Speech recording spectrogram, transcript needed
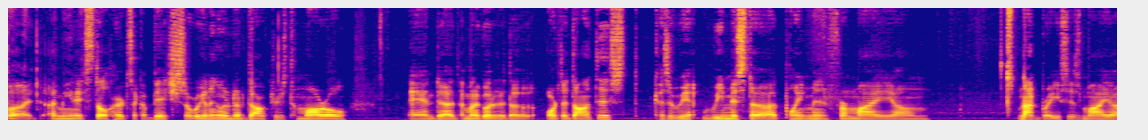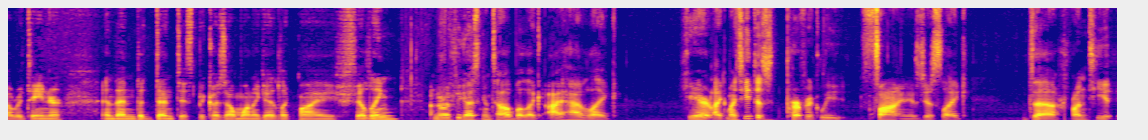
but I mean it still hurts like a bitch so we're gonna go to the doctor's tomorrow and uh, I'm gonna go to the orthodontist because we we missed an appointment for my um not braces my uh, retainer and then the dentist because I want to get like my filling. I don't know if you guys can tell but like I have like here like my teeth is perfectly fine. It's just like the front teeth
